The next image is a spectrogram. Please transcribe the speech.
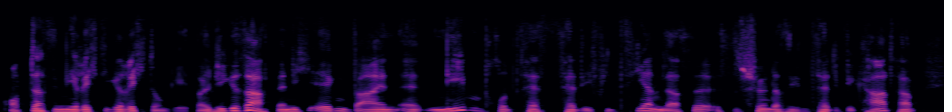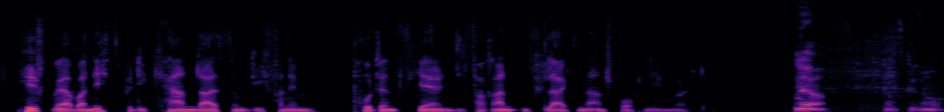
ob das in die richtige Richtung geht. Weil, wie gesagt, wenn ich irgendeinen äh, Nebenprozess zertifizieren lasse, ist es schön, dass ich ein Zertifikat habe, hilft mir aber nichts für die Kernleistung, die ich von dem potenziellen Lieferanten vielleicht in Anspruch nehmen möchte. Ja, ganz genau.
